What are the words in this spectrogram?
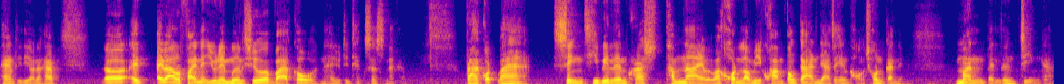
แพงทีเดียวนะครับออไอไอรางรถไฟเนี่ยอยู่ในเมืองที่ชื่อว่าบาโกนะฮะอยู่ที่เท็กซัสนะครับปรากฏว่าสิ่งที่วิลเลียมครัชทำนายไว้ว่าคนเรามีความต้องการอยากจะเห็นของชนกันเนี่ยมันเป็นเรื่องจริงครับ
